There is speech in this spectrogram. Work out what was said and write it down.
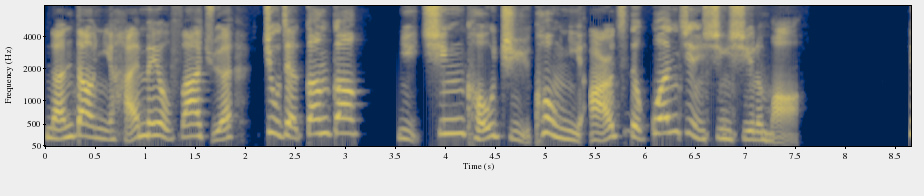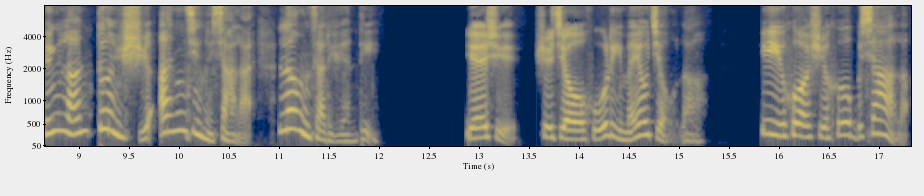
难道你还没有发觉，就在刚刚，你亲口指控你儿子的关键信息了吗？林兰顿时安静了下来，愣在了原地。也许是酒壶里没有酒了，亦或是喝不下了。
